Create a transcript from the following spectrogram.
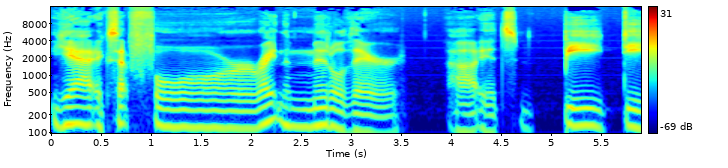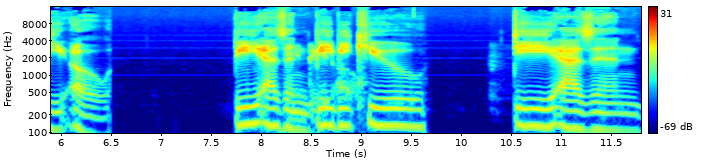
Yeah, except for right in the middle there, uh, it's BDO. B as in BBQ, D as in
